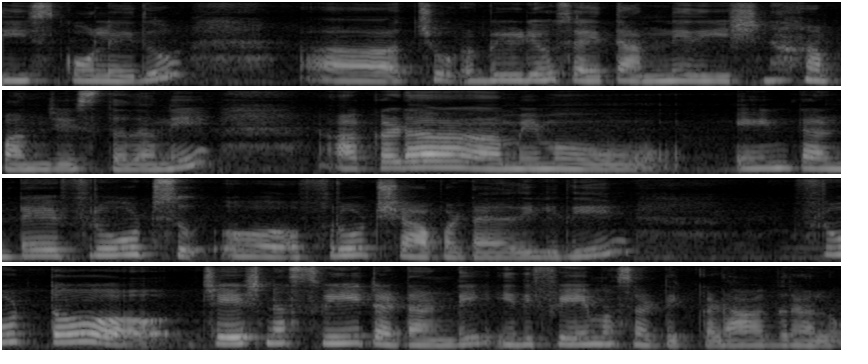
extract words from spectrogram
తీసుకోలేదు. చూ వీడియోస్ అయితే అన్నీ తీసిన పని చేస్తుందని. అక్కడ మేము ఏంటంటే ఫ్రూట్స్ ఫ్రూట్ షాప్ అట అది ఇది. ఫ్రూట్తో చేసిన స్వీట్ అట అండి. ఇది ఫేమస్ అట ఇక్కడ ఆగ్రాలో.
